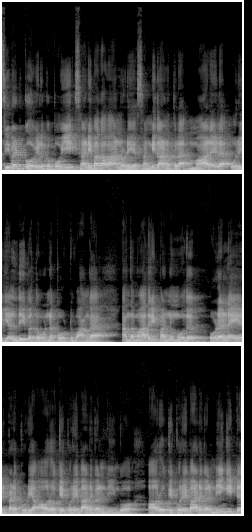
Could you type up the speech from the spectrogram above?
சிவன் கோவிலுக்கு போய் சனி பகவானுடைய சன்னிதானத்தில் மாலையில் ஒரு எல் தீபத்தை ஒன்று போட்டுவாங்க அந்த மாதிரி பண்ணும்போது உடலில் ஏற்படக்கூடிய ஆரோக்கிய குறைபாடுகள் நீங்கும் ஆரோக்கிய குறைபாடுகள் நீங்கிட்டு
